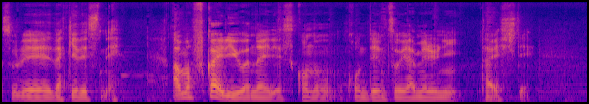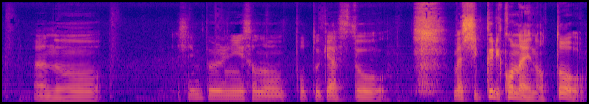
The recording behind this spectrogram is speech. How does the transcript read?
それだけですね。あんま深い理由はないです。このコンテンツをやめるに対して。あの、シンプルにその、ポッドキャストまあ、しっくりこないのと、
